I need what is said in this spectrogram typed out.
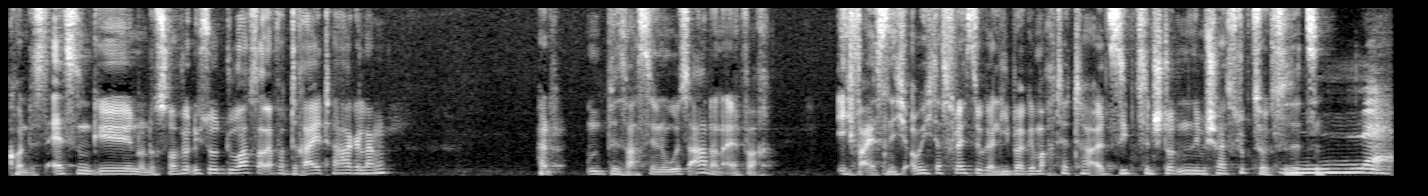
konntest essen gehen und das war wirklich so, du warst halt einfach drei Tage lang halt, und du warst in den USA dann einfach. Ich weiß nicht, ob ich das vielleicht sogar lieber gemacht hätte, als 17 Stunden in dem scheiß Flugzeug zu sitzen. Ne,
